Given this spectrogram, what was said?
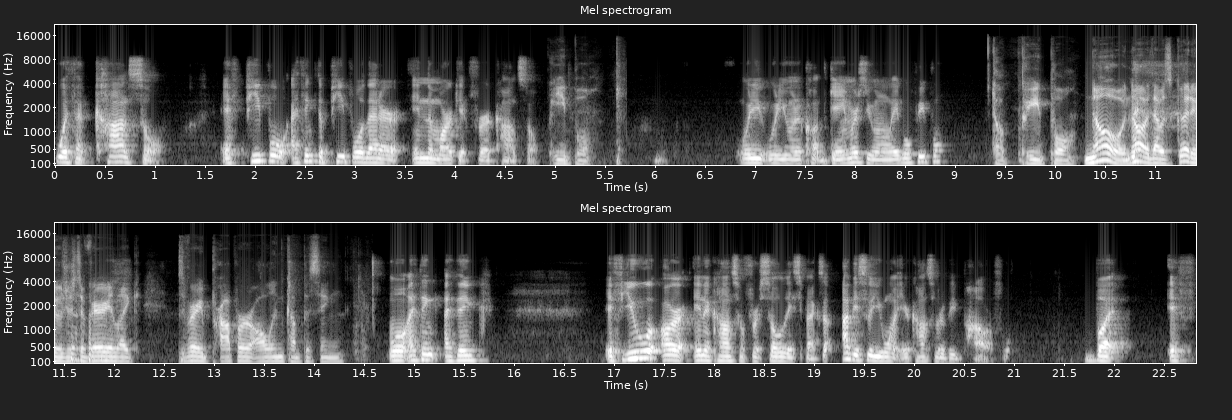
with a console if people i think the people that are in the market for a console People. what do you what do you want to call it? gamers do you want to label people The people. No, no, that was good. It was just a very like it's a very proper, all encompassing. Well i think i think if you are in a console for solely specs obviously you want your console to be powerful. But if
